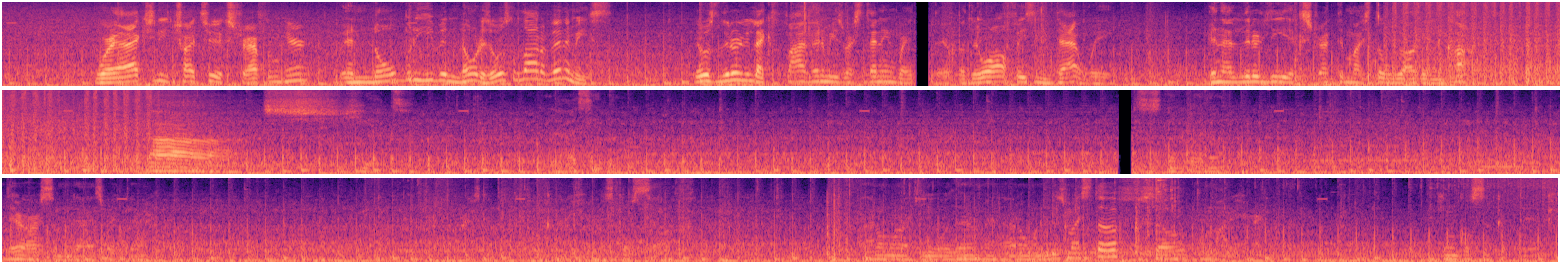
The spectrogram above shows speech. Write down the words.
where I actually tried to extract from here and nobody even noticed. There was a lot of enemies. There was literally like five enemies right standing right there, but they were all facing that way. And I literally extracted my stuff without getting caught. Ah, shit. Yeah, I see them. There are some guys right there. I don't want to lose my stuff, so I'm out of here. I can go suck a dick.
